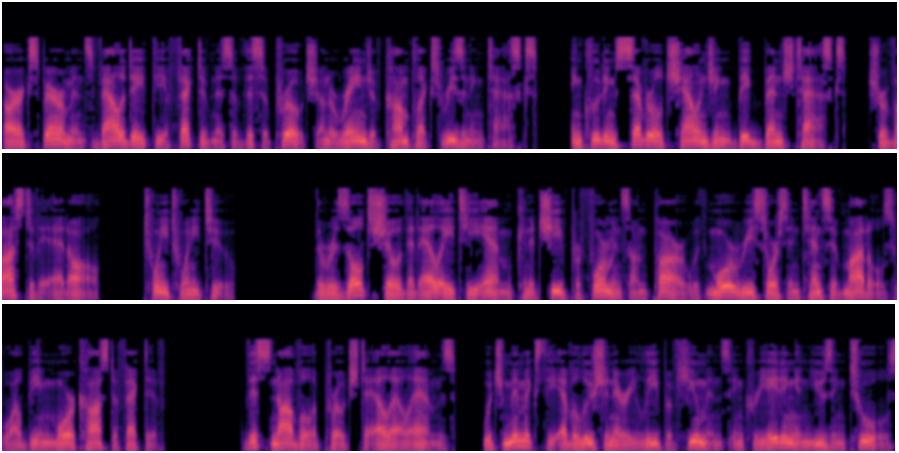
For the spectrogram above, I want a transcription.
Our experiments validate the effectiveness of this approach on a range of complex reasoning tasks, including several challenging big bench tasks, Shrivastava et al., 2022. The results show that LATM can achieve performance on par with more resource intensive models while being more cost effective. This novel approach to LLMs, which mimics the evolutionary leap of humans in creating and using tools,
